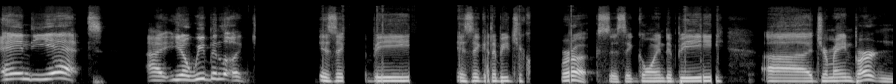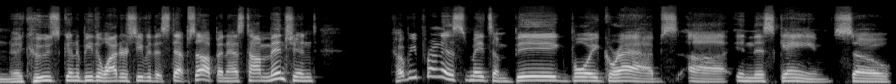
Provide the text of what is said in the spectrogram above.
and yet, uh, you know, we've been like, is it be? Is it going to be Ja'Corey Brooks? Is it going to be uh, Jermaine Burton? Like, who's going to be the wide receiver that steps up? And as Tom mentioned, Kobe Prentice made some big boy grabs uh, in this game. So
